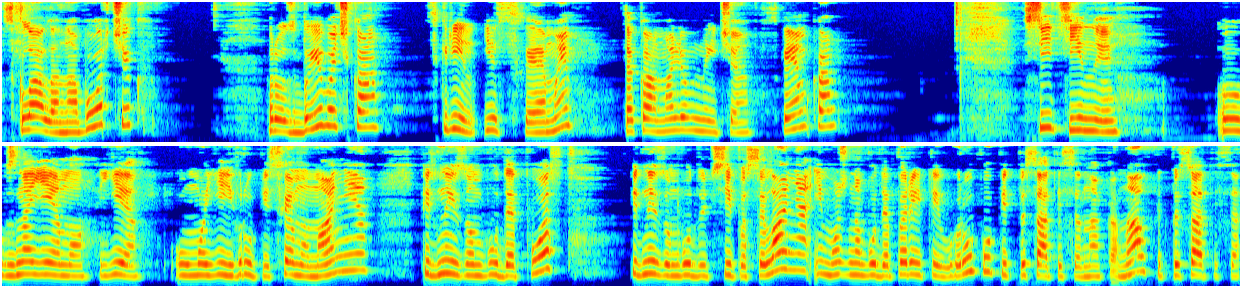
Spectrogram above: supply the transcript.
Склала наборчик, розбивочка, скрін із схеми, така мальовнича схемка. Всі ціни знаємо, є у моїй групі схемоманія. Під низом буде пост, під низом будуть всі посилання, і можна буде перейти в групу, підписатися на канал, підписатися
